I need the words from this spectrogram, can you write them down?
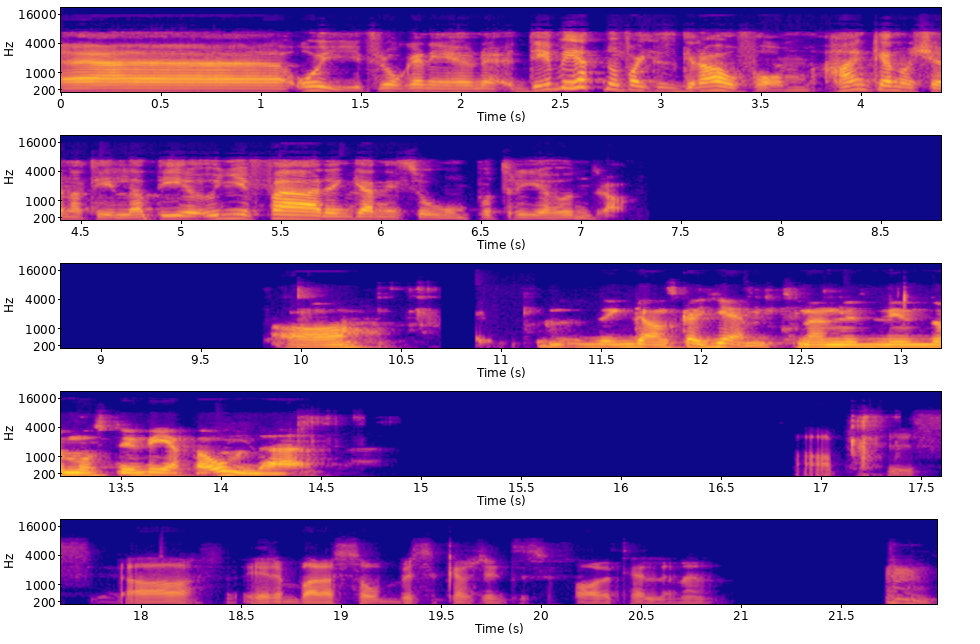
Eh, oj, frågan är hur ni- Det vet nog faktiskt Grauf om. Han kan nog känna till att det är ungefär en garnison på 300. Ja. Det är ganska jämnt, men vi, de måste ju veta om det här. Ja, precis. Ja, är det bara zombies så kanske det inte är så farligt heller. Men...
